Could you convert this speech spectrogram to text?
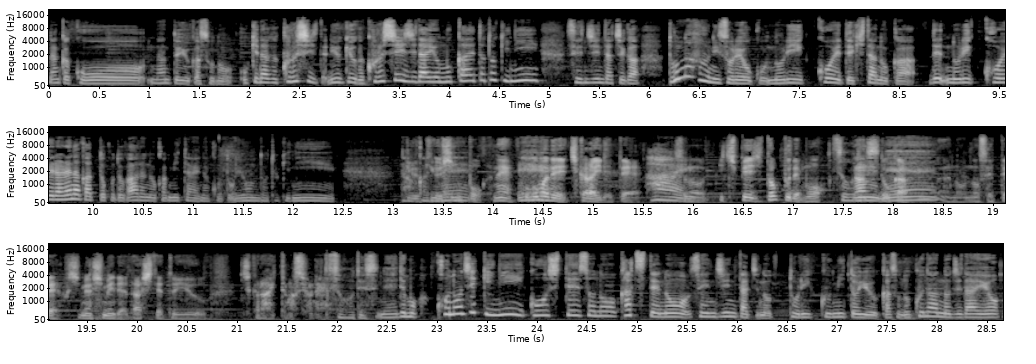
なんかこう、なんというか、その沖縄が苦しい、琉球が苦しい時代を迎えた時に、先人たちがどんなふうにそれをこう乗り越えてきたのか、で乗り越えられなかったことがあるのかみたいなことを読んだ時に。琉球新報がね、ここまで力入れて、はい、その1ページトップでも何度か、ね、あの載せて節目節目で出してという力入ってますよね。そうですね。でもこの時期にこうしてそのかつての先人たちの取り組みというかその苦難の時代を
